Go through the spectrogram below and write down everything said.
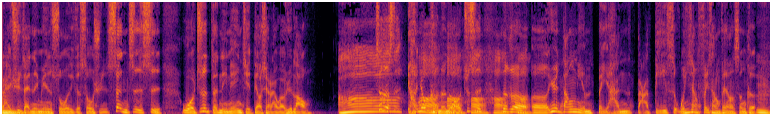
来去在那边做一个搜寻，嗯、甚至是我就是等你那一节掉下来，我要去捞。啊，这个是很有可能的哦，就是那个呃，因为当年北韩打第一次，我印象非常非常深刻。嗯，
